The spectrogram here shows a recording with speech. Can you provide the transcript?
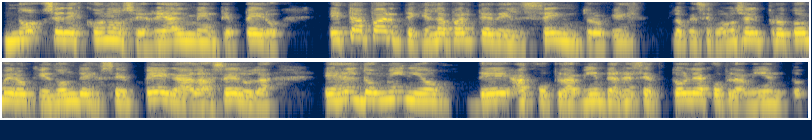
no se desconoce realmente, pero esta parte, que es la parte del centro, que es lo que se conoce el protómero, que es donde se pega a la célula, es el dominio de acoplamiento, de receptor de acoplamiento.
